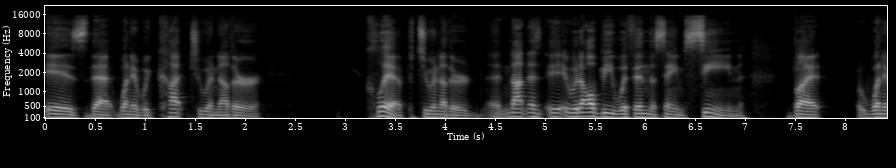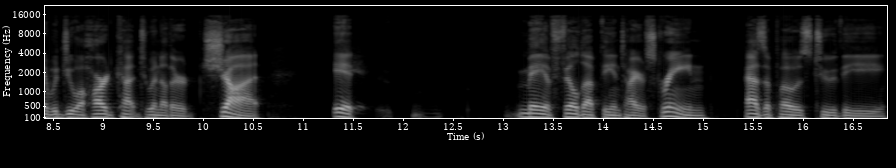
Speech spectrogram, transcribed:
is that when it would cut to another clip, to another, uh, not, it would all be within the same scene, but when it would do a hard cut to another shot, it may have filled up the entire screen as opposed to the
